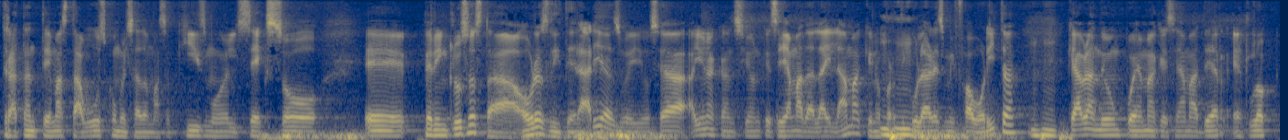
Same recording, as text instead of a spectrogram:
tratan temas tabús como el sadomasoquismo, el sexo, eh, pero incluso hasta obras literarias, güey. O sea, hay una canción que se llama Dalai Lama, que en lo particular es mi favorita, que hablan de un poema que se llama Der Erlock,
